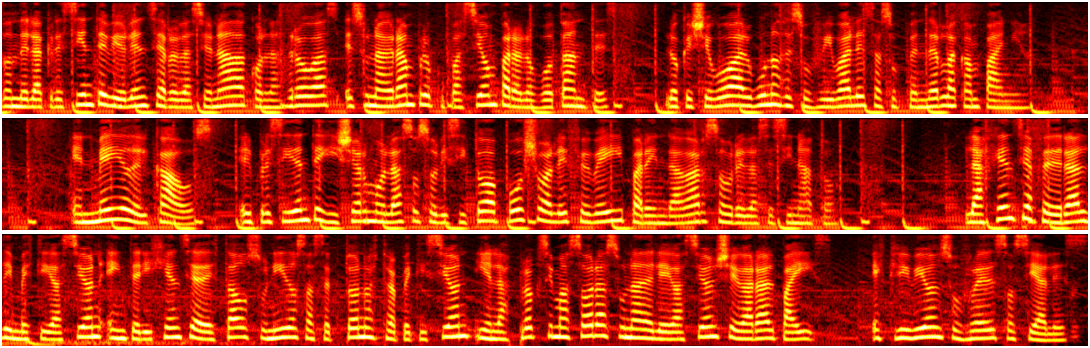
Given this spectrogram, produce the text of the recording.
donde la creciente violencia relacionada con las drogas es una gran preocupación para los votantes, lo que llevó a algunos de sus rivales a suspender la campaña. En medio del caos, el presidente Guillermo Lazo solicitó apoyo al FBI para indagar sobre el asesinato. La Agencia Federal de Investigación e Inteligencia de Estados Unidos aceptó nuestra petición y en las próximas horas una delegación llegará al país, escribió en sus redes sociales.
